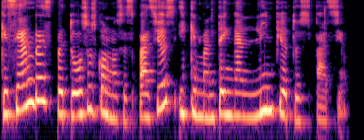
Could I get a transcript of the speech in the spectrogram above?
que sean respetuosos con los espacios y que mantengan limpio tu espacio.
